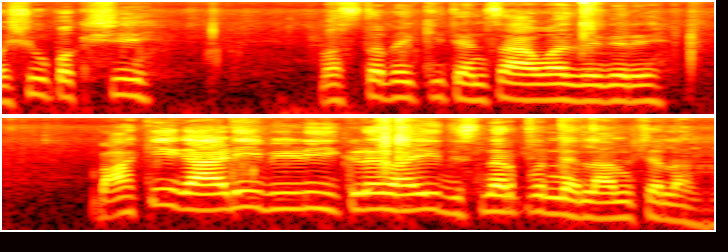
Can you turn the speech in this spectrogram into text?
पशुपक्षी मस्तपैकी त्यांचा आवाज वगैरे. बाकी गाडी बिडी इकडे काही दिसणार पण नाही लांबच्या लांब.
